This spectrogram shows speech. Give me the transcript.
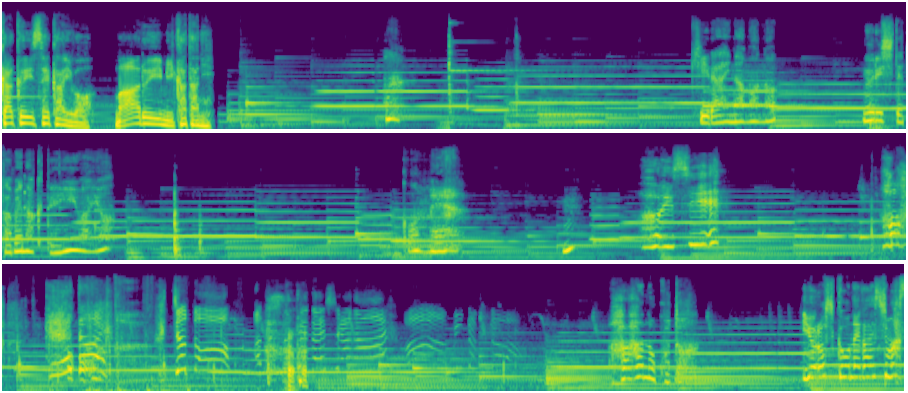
角い世界を丸い味方に。嫌いなもの。無理して食べなくていいわよ。ごめん。おいしい。あ携帯。ちょっと私の携帯知らない。母のことよろしくお願いします。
